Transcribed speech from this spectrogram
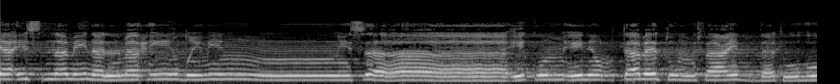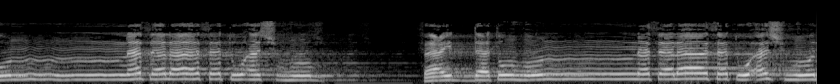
يئسن من المحيض من نسائكم ان ارتبتم فعدتهن ثلاثة اشهر. فعدتهن ثلاثة اشهر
